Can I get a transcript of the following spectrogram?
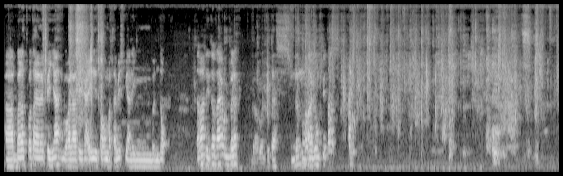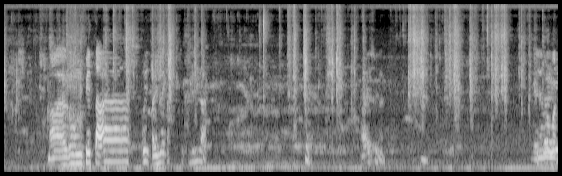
ah balat po tayo ng pinya. Bukan natin kainin ito kung matamis galing bundok. Tara, dito tayo magbalat. Bagong pitas. Sundan mo. Bagong pitas. Bagong pitas. Uy, tayo na ito. Hindi nila. Ayos yun. ah. Ganyan lang mag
